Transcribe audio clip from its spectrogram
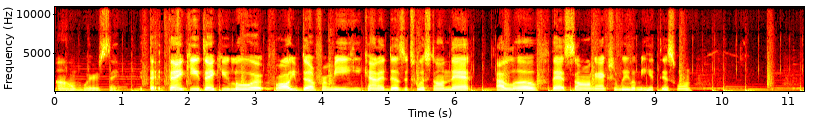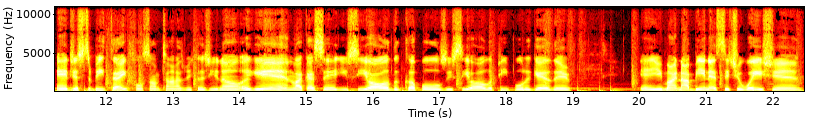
Um, where's that? Th- thank you, thank you, Lord, for all you've done for me. He kind of does a twist on that. I love that song. Actually, let me hit this one. And just to be thankful sometimes because, you know, again, like I said, you see all the couples, you see all the people together, and you might not be in that situation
